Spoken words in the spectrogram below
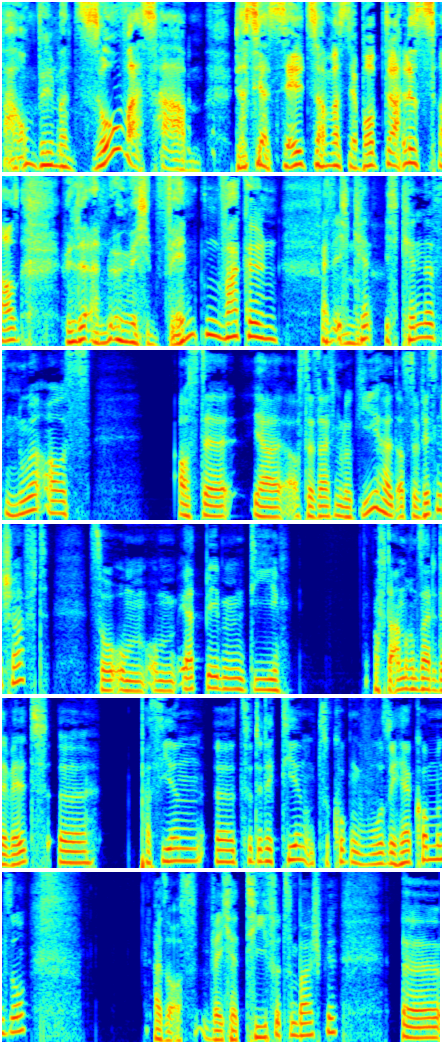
Warum will man sowas haben? Das ist ja seltsam, was der Bob da alles zu Hause. Will der an irgendwelchen Wänden wackeln? Also ich Hm. kenne ich kenn das nur aus aus der ja aus der Seismologie halt aus der Wissenschaft so um um Erdbeben die auf der anderen Seite der Welt äh, passieren äh, zu detektieren und zu gucken wo sie herkommen und so Also aus welcher Tiefe zum Beispiel. Äh,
